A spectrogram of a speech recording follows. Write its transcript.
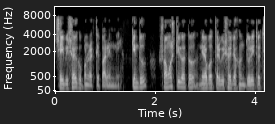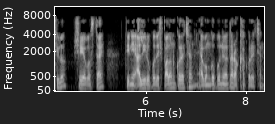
সেই বিষয় গোপন রাখতে পারেননি। কিন্তু সমষ্টিগত নিরাপত্তার বিষয় যখন জড়িত ছিল, সেই অবস্থায় তিনি আলীর উপদেশ পালন করেছেন এবং গোপনীয়তা রক্ষা করেছেন।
